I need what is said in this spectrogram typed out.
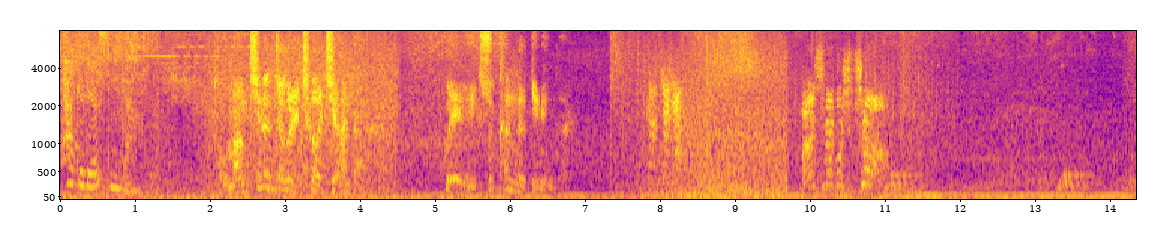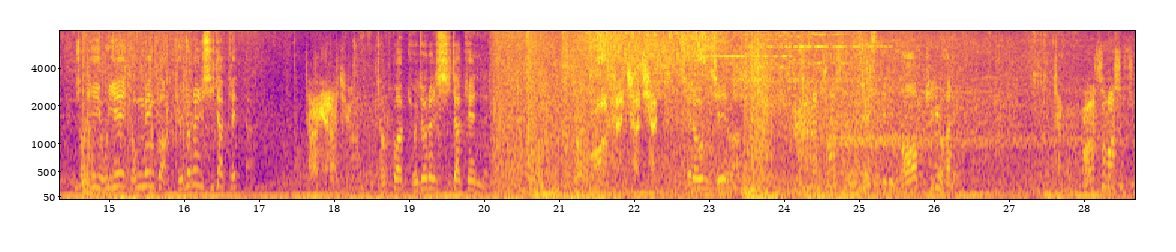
파괴되었습니다. 도망치는 적을 처치한다 꽤 익숙한 느낌인걸 말씀해 보십시오. 적이 우리의 동맹과 교전을 시작했다. 당연하죠. 적과 교전을 시작했네. 무엇을 처치할 새로운 진화. 베스핀이 더 필요하네. 말씀하십시오.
